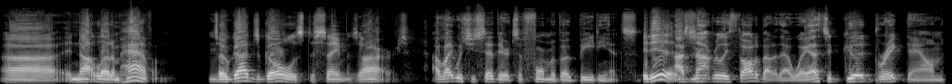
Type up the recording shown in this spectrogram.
uh, and not let them have them. Mm. So God's goal is the same as ours. I like what you said there. It's a form of obedience. It is. I've not really thought about it that way. That's a good breakdown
